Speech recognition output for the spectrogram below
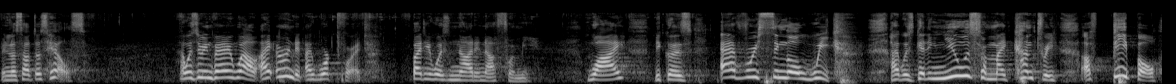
in Los Altos Hills. I was doing very well. I earned it, I worked for it. But it was not enough for me. Why? Because every single week I was getting news from my country of people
